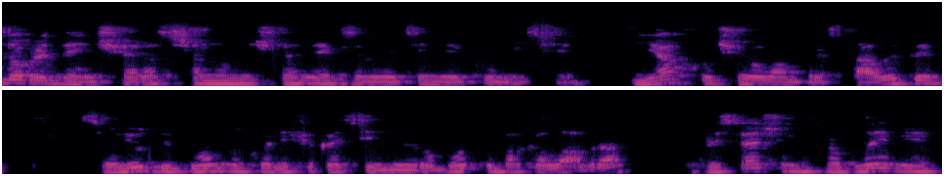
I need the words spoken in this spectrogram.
Добрий день ще раз, шановні члени екзаменаційної комісії. Я хочу вам представити свою дипломну кваліфікаційну роботу бакалавра, присвячену проблемі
